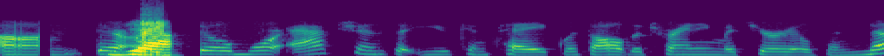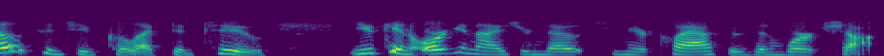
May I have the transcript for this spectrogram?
Um, there yeah. are still more actions that you can take with all the training materials and notes that you've collected too. You can organize your notes from your classes and workshops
